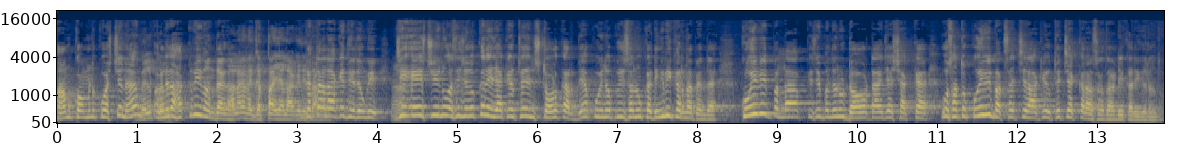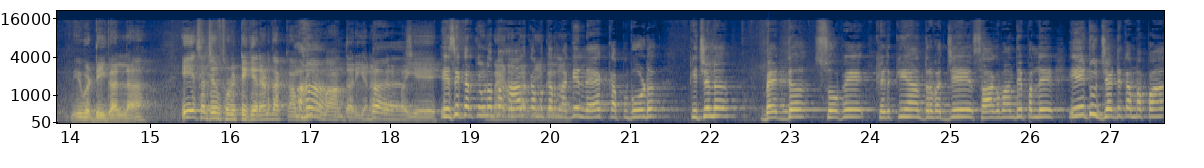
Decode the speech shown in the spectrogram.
ਆਮ ਕਾਮਨ ਕੁਐਸਚਨ ਹੈ ਅਗਲੇ ਦਾ ਹੱਕ ਵੀ ਬਣਦਾ ਹੈਗਾ। ਅਲੱਗ ਗੱਤਾ ਜਿਹਾ ਲਾ ਕੇ ਦਿੱਤਾ ਗੱਤਾ ਲਾ ਕੇ ਦੇ ਦੋਗੇ। ਜੇ ਇਸ ਚੀਜ਼ ਨੂੰ ਅਸੀਂ ਜਦੋਂ ਘਰੇ ਜਾ ਕੇ ਉੱਥੇ ਇੰਸਟਾਲ ਕਰਦੇ ਆ ਕੋਈ ਨਾ ਕੋਈ ਸਾਨੂੰ ਕਟਿੰਗ ਵੀ ਕਰਨਾ ਪੈਂਦਾ। ਕੋਈ ਵੀ ਪੱਲਾ ਕਿਸੇ ਬੰਦੇ ਨੂੰ ਡਾਊਟ ਹੈ ਜਾਂ ਸ਼ੱਕ ਹੈ ਉਹ ਸਾਤੋਂ ਕੋਈ ਵੀ ਬਕਸਾ ਚਰਾ ਕੇ ਉੱਥੇ ਚੈੱਕ ਕਰਾ ਸਕਦਾ ਸਾਡੇ ਕਾਰੀਗਰਾਂ ਤੋਂ। ਇਹ ਵੱਡੀ ਗੱਲ ਆ। ਇਹ ਅਸਲ ਚ ਥੋੜੇ ਟਿਕੇ ਰਹਿਣ ਦਾ ਕੰਮ ਵੀ ਇਮਾਨਦਾਰੀ ਆ ਨਾ ਫਿਰ ਭਾਈ ਇਹ ਇਸੇ ਕਰਕੇ ਹੁਣ ਆਪਾਂ ਆਲ ਕੰਮ ਕਰਨ ਲੱਗੇ ਲੈ ਕੱਪਬੋਰਡ ਕਿਚਨ ਬੈੱਡ ਸੋਫੇ ਖਿੜਕੀਆਂ ਦਰਵਾਜ਼ੇ ਸਾਗਵਾਨ ਦੇ ਪੱਲੇ A to Z ਕੰਮ ਆਪਾਂ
